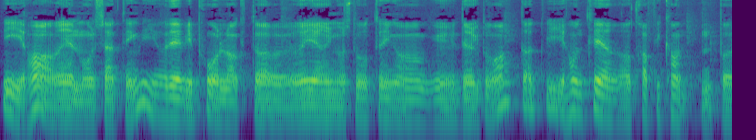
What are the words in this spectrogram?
Vi har en målsetting, vi, og det er vi pålagt av regjering og storting og direktorat, at vi håndterer trafikanten på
